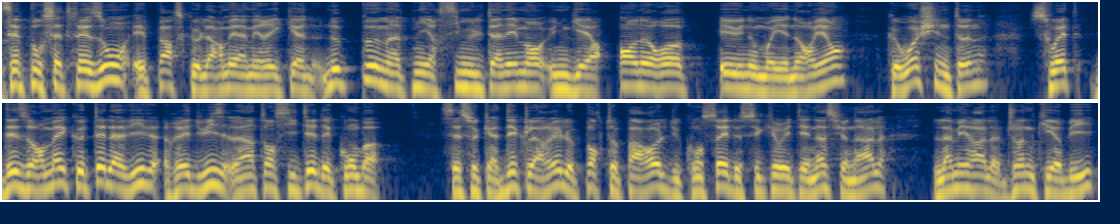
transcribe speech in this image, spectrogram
C'est pour cette raison et parce que l'armée américaine ne peut maintenir simultanément une guerre en Europe et une au Moyen-Orient que Washington souhaite désormais que Tel Aviv réduise l'intensité des combats. C'est ce qu'a déclaré le porte-parole du Conseil de sécurité nationale, l'amiral John Kirby,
